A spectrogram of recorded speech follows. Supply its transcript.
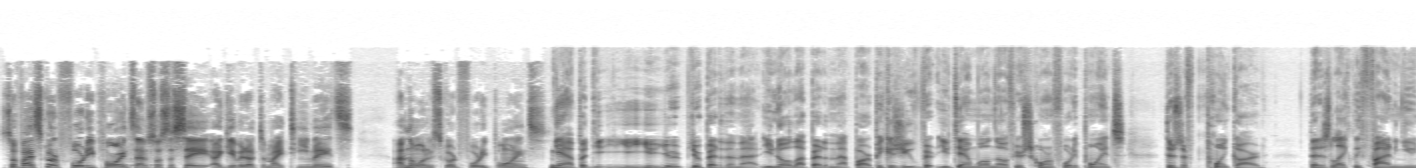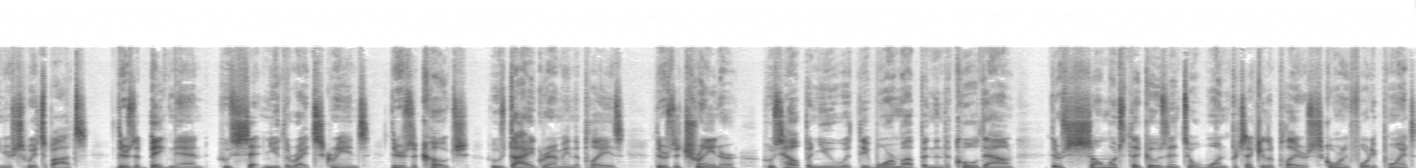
So if I score 40 points, I'm supposed to say I give it up to my teammates. I'm the one who scored 40 points. Yeah, but you, you, you're you're better than that. You know a lot better than that, Bart, because you you damn well know if you're scoring 40 points, there's a point guard that is likely finding you in your sweet spots. There's a big man who's setting you the right screens. There's a coach who's diagramming the plays. There's a trainer who's helping you with the warm up and then the cool down. There's so much that goes into one particular player scoring 40 points.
